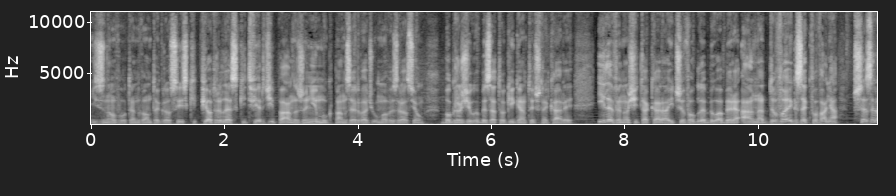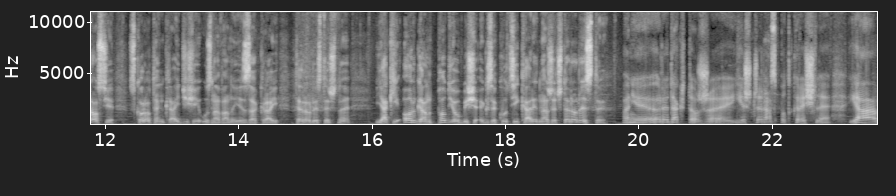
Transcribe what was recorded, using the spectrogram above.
I znowu ten wątek rosyjski. Piotr Leski. Twierdzi pan, że nie mógł pan zerwać umowy z Rosją, bo groziłyby za to gigantyczne kary. Ile wynosi ta kara i czy w ogóle byłaby realna do wyegzekwowania przez Rosję, skoro ten kraj dzisiaj uznawany jest za kraj terrorystyczny, jaki organ podjąłby się egzekucji kary na rzecz terrorysty? Panie redaktorze, jeszcze raz podkreślę, ja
